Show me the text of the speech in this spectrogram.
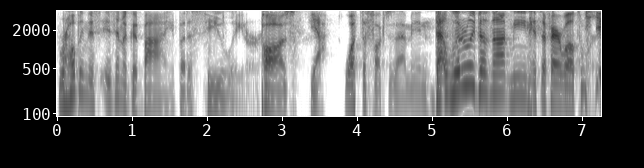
we're hoping this isn't a goodbye, but a see you later. Pause. Yeah. What the fuck does that mean? That literally does not mean it's a farewell tour. yeah.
